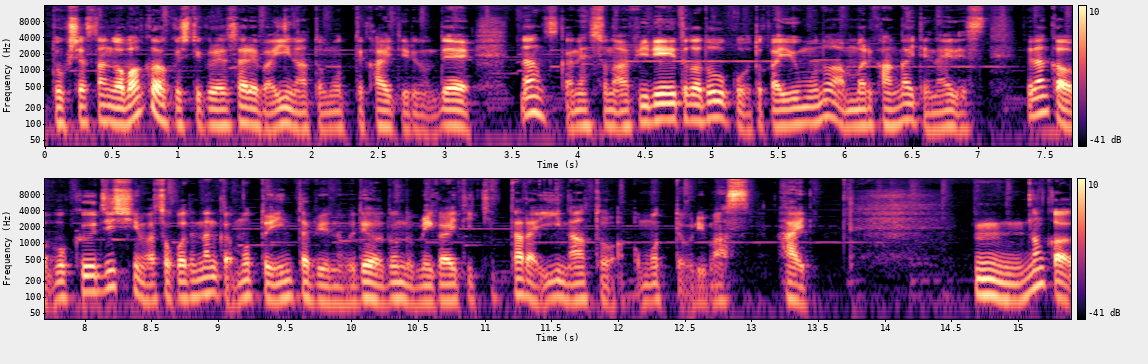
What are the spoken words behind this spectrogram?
読者さんがワクワクしてくださればいいなと思って書いているのでなんですかねそのアフィリエイトがどうこうとかいうものはあんまり考えてないです。でなんか僕自身はそこでなんかもっとインタビューの腕をどんどん磨いていけたらいいなとは思っております。はい。うん、なんか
